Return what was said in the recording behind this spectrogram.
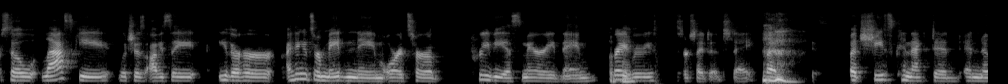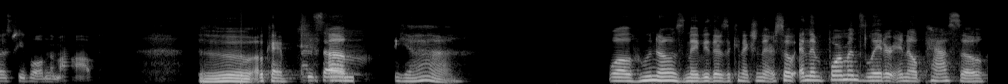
So Lasky, which is obviously either her, I think it's her maiden name or it's her previous married name. Great Okay. research I did today, but but she's connected and knows people in the mob, Ooh, okay and so um yeah well who knows maybe there's a connection there so and then four months later in el paso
